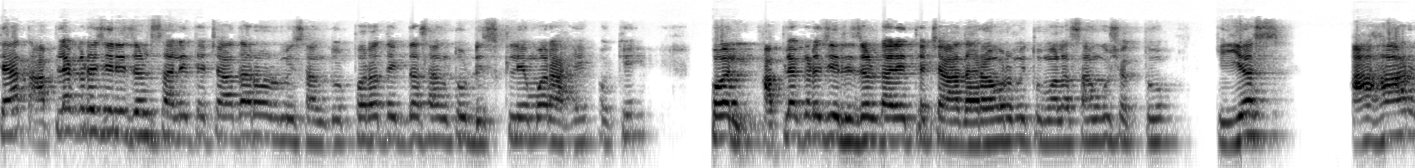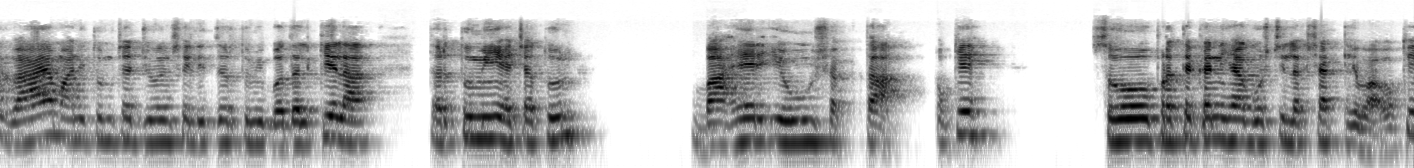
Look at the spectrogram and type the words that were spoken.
त्यात आपल्याकडे जे रिझल्ट आले त्याच्या आधारावर मी सांगतो. परत एकदा सांगतो डिस्क्लेमर आहे ओके पण आपल्याकडे जे रिझल्ट आले त्याच्या आधारावर मी तुम्हाला सांगू शकतो की यस आहार व्यायाम आणि तुमच्या जीवनशैलीत जर तुम्ही बदल केला तर तुम्ही याच्यातून बाहेर येऊ शकता ओके सो प्रत्येकाने ह्या गोष्टी लक्षात ठेवा ओके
